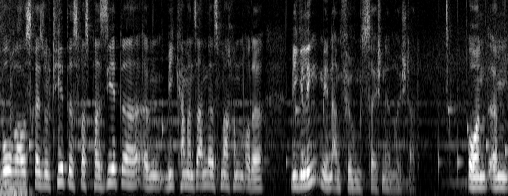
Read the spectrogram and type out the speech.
woraus resultiert das, was passiert da, ähm, wie kann man es anders machen oder wie gelingt mir in Anführungszeichen der Neustart. Und ähm,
